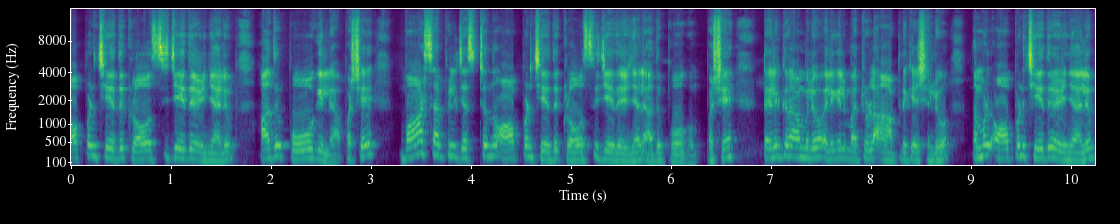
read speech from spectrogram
ഓപ്പൺ ചെയ്ത് ക്ലോസ് ചെയ്ത് കഴിഞ്ഞാലും അത് പോകില്ല. പക്ഷേ വാട്സാപ്പിൽ ജസ്റ്റ് ഒന്ന് ഓപ്പൺ ചെയ്ത് ക്ലോസ് ചെയ്ത് കഴിഞ്ഞാൽ അത് പോകും. പക്ഷേ ടെലിഗ്രാമിലോ അല്ലെങ്കിൽ മറ്റുള്ള ആപ്ലിക്കേഷനിലോ നമ്മൾ ഓപ്പൺ ചെയ്ത് കഴിഞ്ഞാലും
